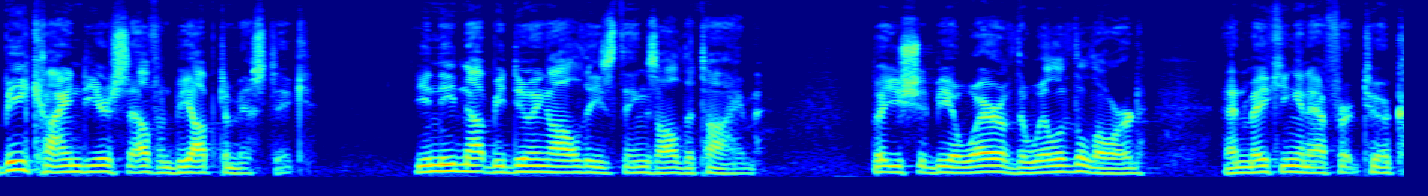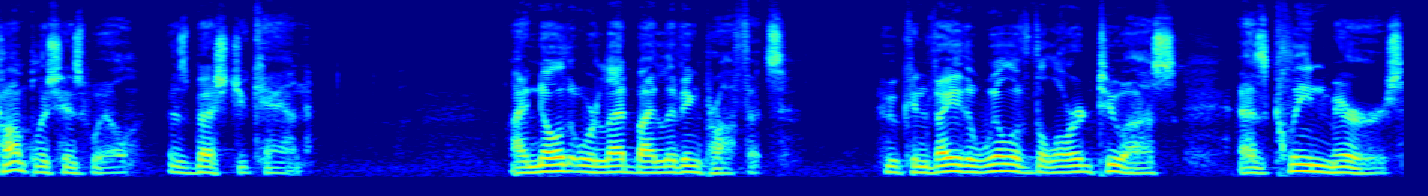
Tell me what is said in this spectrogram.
be kind to yourself and be optimistic. You need not be doing all these things all the time, but you should be aware of the will of the Lord and making an effort to accomplish His will as best you can. I know that we're led by living prophets who convey the will of the Lord to us as clean mirrors.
